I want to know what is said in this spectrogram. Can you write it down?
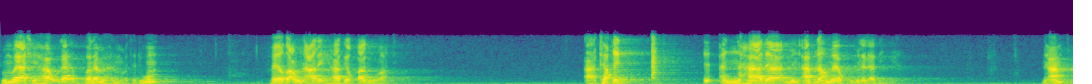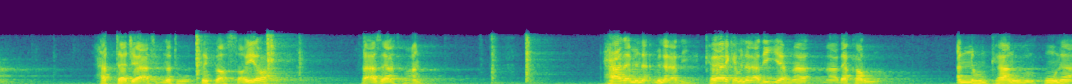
ثم يأتي هؤلاء الظلمة المعتدون فيضعون عليه هذه القاذورات. أعتقد أن هذا من أبلغ ما يكون من الأذية. نعم. حتى جاءت ابنته الطفلة الصغيرة فأزالته عنه. هذا من من الأذية. كذلك من الأذية ما ما ذكروا أنهم كانوا يلقون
